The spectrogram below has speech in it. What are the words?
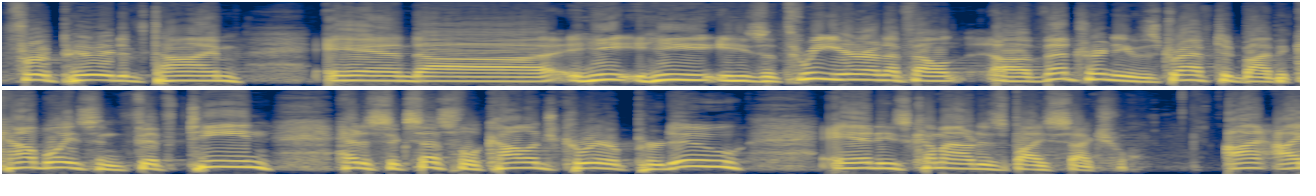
for a period of time, and uh, he he he's a three year NFL uh, veteran. He was drafted by the Cowboys in 15, had a successful college career at Purdue, and he's come out as bisexual. I, I,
